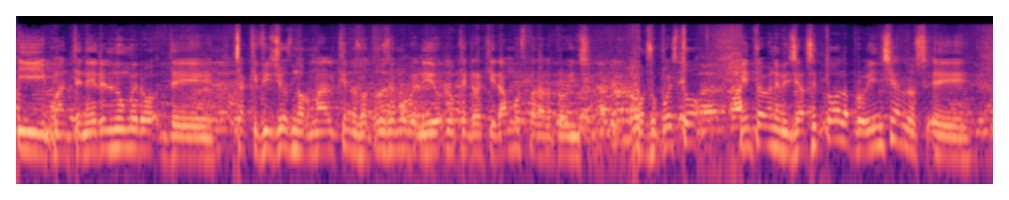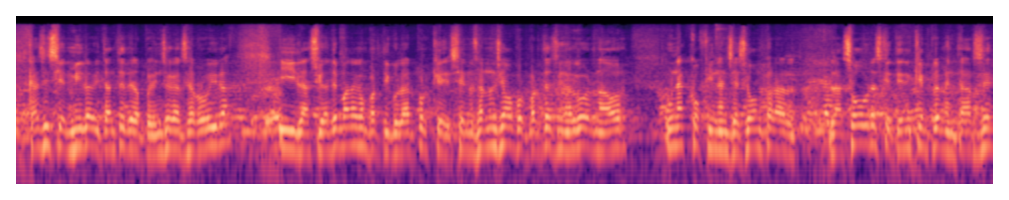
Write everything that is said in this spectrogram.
y mantener el número de sacrificios normal que nosotros hemos venido, lo que requiramos para la provincia. Por supuesto, entra a beneficiarse toda la provincia, los eh, casi 100.000 habitantes de la provincia de García Rovira y la ciudad de Málaga en particular, porque se nos ha anunciado por parte del señor gobernador una cofinanciación para las obras que tienen que implementarse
